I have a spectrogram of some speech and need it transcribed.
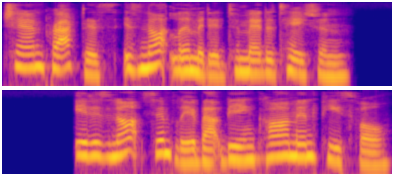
Chan practice is not limited to meditation. It is not simply about being calm and peaceful.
